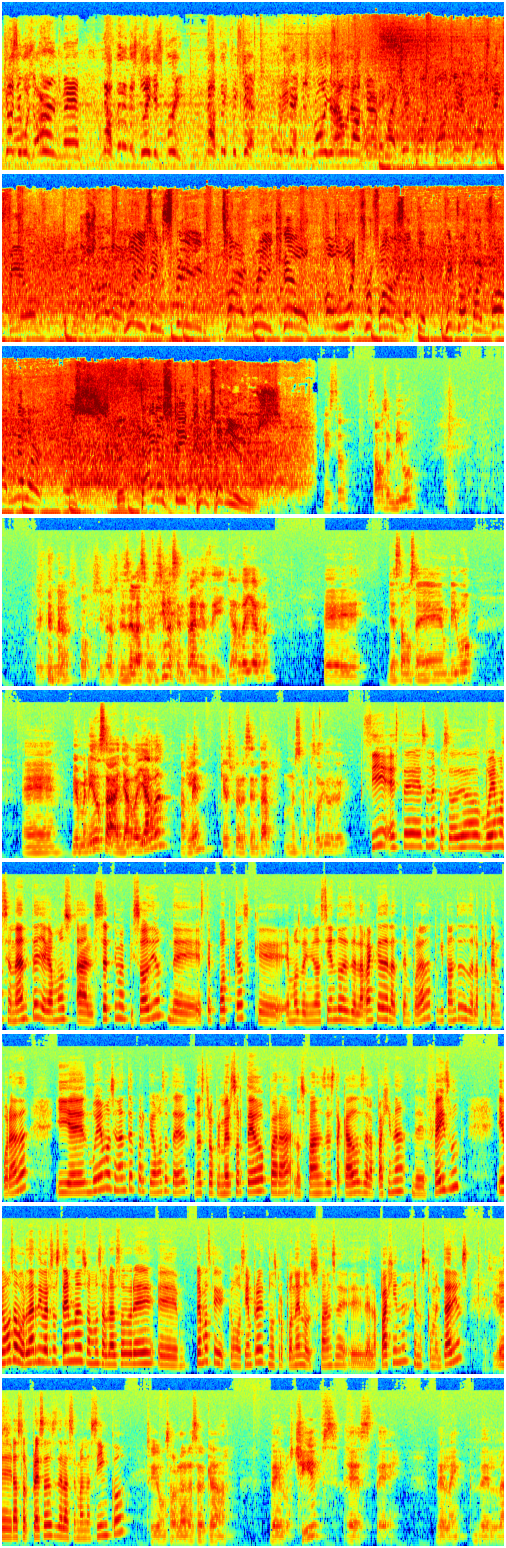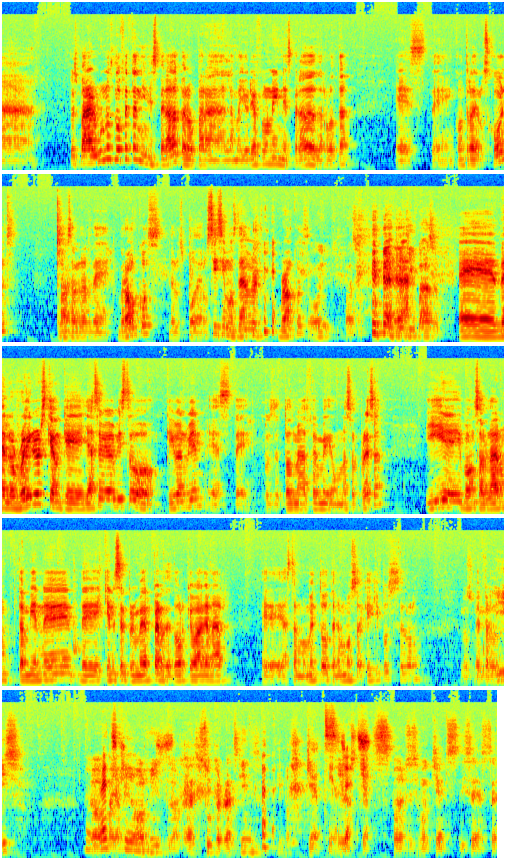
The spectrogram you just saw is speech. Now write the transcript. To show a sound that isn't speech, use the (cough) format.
because it was earned, man. Nothing in this league is free. Nothing to give. You can't just roll your helmet out there and play. Saquon Barkley across midfield, down the sideline. Blazing speed, Tyreek Hill, electrifying. Intercepted, picked up by Von Miller. The dynasty continues. ¿Listo? Estamos en vivo Desde las oficinas. desde las oficinas centrales de Yarda Yarda. Eh, ya estamos en vivo. Eh, bienvenidos a Yarda Yarda. Arlen, ¿quieres presentar nuestro episodio de hoy? Sí, este es un episodio muy emocionante. Llegamos al séptimo episodio de este podcast que hemos venido haciendo desde el arranque de la temporada, poquito antes, desde la pretemporada. Y es muy emocionante porque vamos a tener nuestro primer sorteo para los fans destacados de la página de Facebook. Y vamos a abordar diversos temas, vamos a hablar sobre eh, temas que como siempre nos proponen los fans eh, de la página en los comentarios. Así es. Eh, las sorpresas de la semana 5. Sí, vamos a hablar acerca de los Chiefs, este, de la, de la, pues para algunos no fue tan inesperada, pero para la mayoría fue una inesperada derrota, este, en contra de los Colts. Vamos a hablar de Broncos, de los poderosísimos Denver (laughs) Broncos, Uy, equipazo. (laughs) Equipazo. Eh, de los Raiders, que aunque ya se había visto que iban bien, este, pues de todas maneras fue medio una sorpresa. Y eh, vamos a hablar un- también eh, de quién es el primer perdedor que va a ganar. eh, hasta el momento tenemos a qué equipos, Eduardo. Los Eh, perdón. Bengalís, Los los Miami Redskins. Dolphins, los Red, Super Redskins (laughs) Y los Jets. Y y los los Jets. Jets. Poderosísimos Jets, dice este.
